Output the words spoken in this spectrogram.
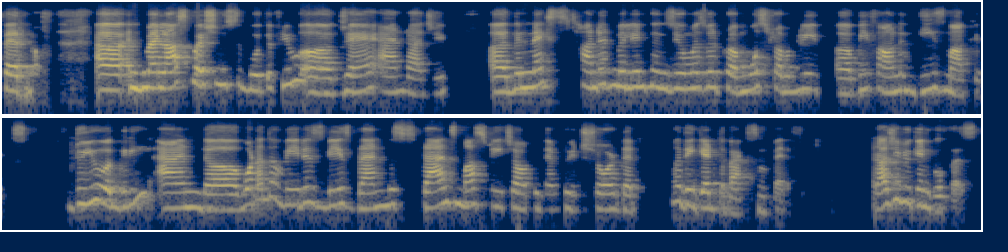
fair enough. Uh, and my last question is to both of you, uh, Jay and Rajiv. Uh, the next 100 million consumers will prob- most probably uh, be found in these markets. Do you agree? And uh, what are the various ways brand must, brands must reach out to them to ensure that you know, they get the maximum benefit? Rajiv, you can go first.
